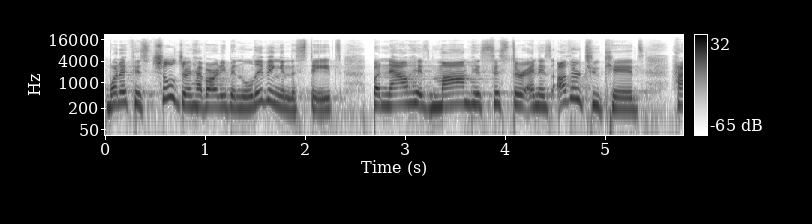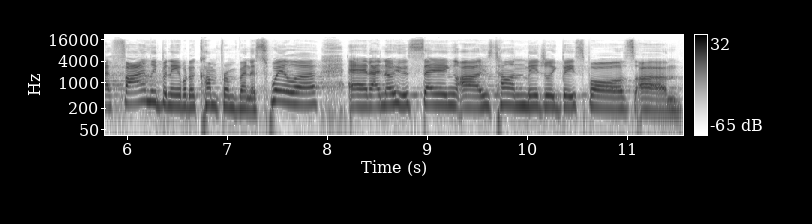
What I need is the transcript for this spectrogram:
one of his children have already been living in the States, but now his mom, his sister, and his other two kids have finally been able to come from Venezuela. And I know he was saying, uh, telling Major League Baseball's um,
